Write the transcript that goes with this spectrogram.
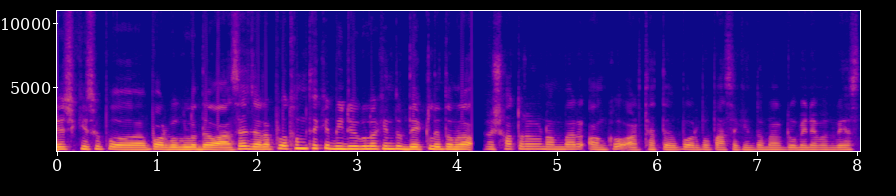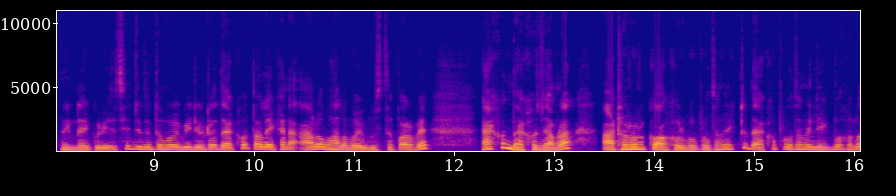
বেশ কিছু পর্বগুলো দেওয়া আছে। যারা প্রথম থেকে ভিডিওগুলো কিন্তু দেখলে তোমরা সতেরো নম্বর অঙ্ক অর্থাৎ পর্ব পাশে কিন্তু আমরা ডোমেন এবং রেঞ্জ নির্ণয় করিয়েছি। যদি তোমরা ভিডিওটা দেখো, তাহলে এখানে আরও ভালোভাবে বুঝতে পারবে। এখন দেখো যে আমরা আঠারোর ক করব প্রথমে। একটু দেখো, প্রথমে লিখব হলো,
